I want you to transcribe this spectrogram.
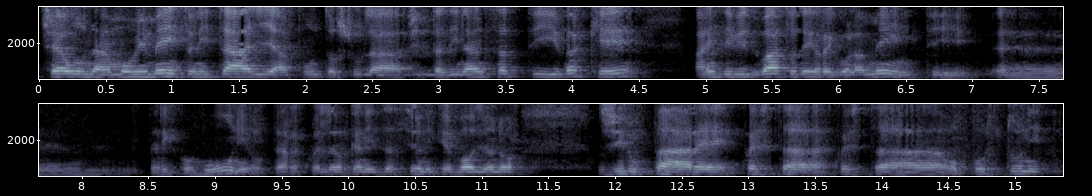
c'è un movimento in Italia appunto sulla cittadinanza attiva che ha individuato dei regolamenti eh, per i comuni o per quelle organizzazioni che vogliono sviluppare questa, questa, opportunità,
